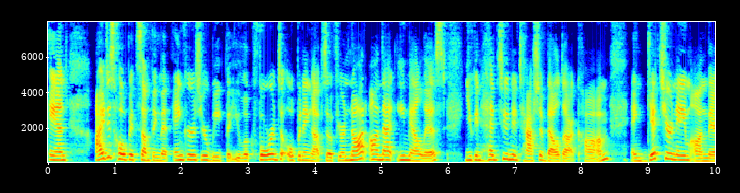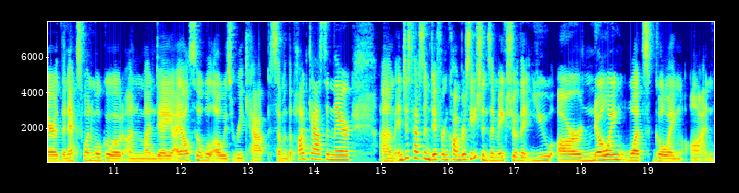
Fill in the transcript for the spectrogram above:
And I just hope it's something that anchors your week that you look forward to opening up. So if you're not on that email list, you can head to natashabell.com and get your name on there. The next one will go out on Monday. I also will always recap some of the podcasts in there um, and just have some different conversations and make sure that you are knowing what's going on.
